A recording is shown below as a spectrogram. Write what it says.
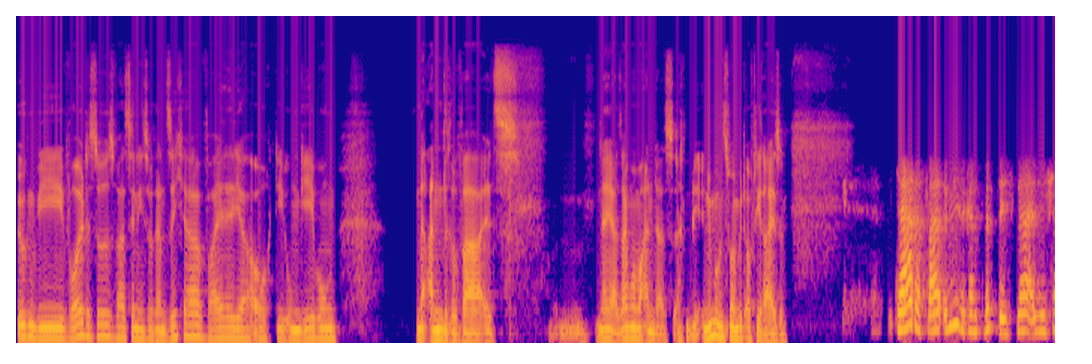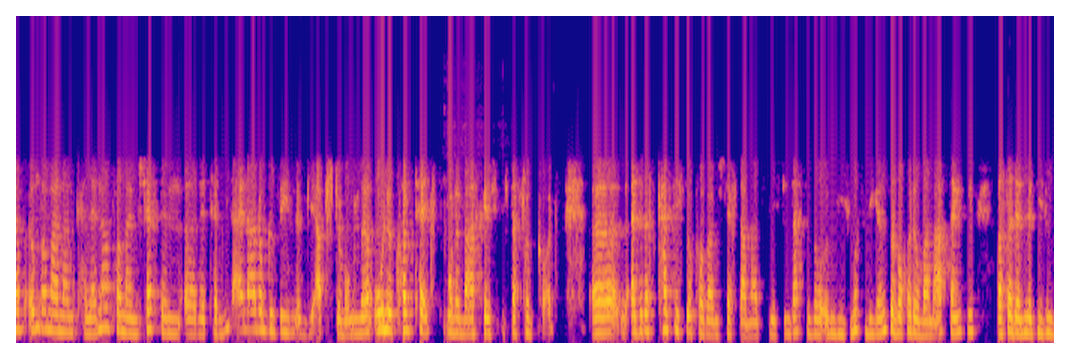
irgendwie wolltest du es, warst dir nicht so ganz sicher, weil ja auch die Umgebung eine andere war als hm, na ja, sagen wir mal anders. nimm uns mal mit auf die Reise. Ja, das war irgendwie so ganz witzig, ne? Also, ich habe irgendwann mal in meinem Kalender von meinem Chef den äh, 'ne Termineinladung gesehen, irgendwie Abstimmung, ne? Ohne Kontext, ohne Nachricht. Ich dachte: „Oh Gott.“ Äh, also, das kannte ich so von meinem Chef damals nicht und dachte so irgendwie, ich musste die ganze Woche darüber nachdenken, was er denn mit diesem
